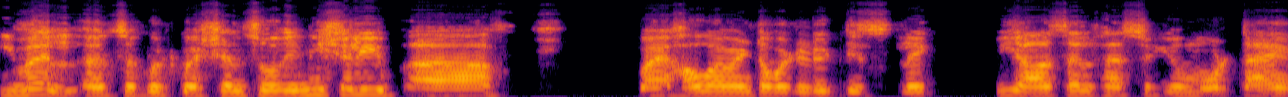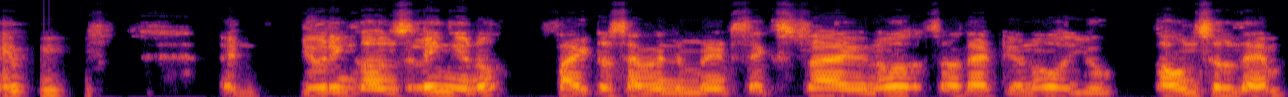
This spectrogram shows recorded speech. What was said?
Well, that's a good question. So initially, uh, how I went about it is like we ourselves has to give more time during counseling, you know, five to seven minutes extra, you know, so that, you know, you counsel them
